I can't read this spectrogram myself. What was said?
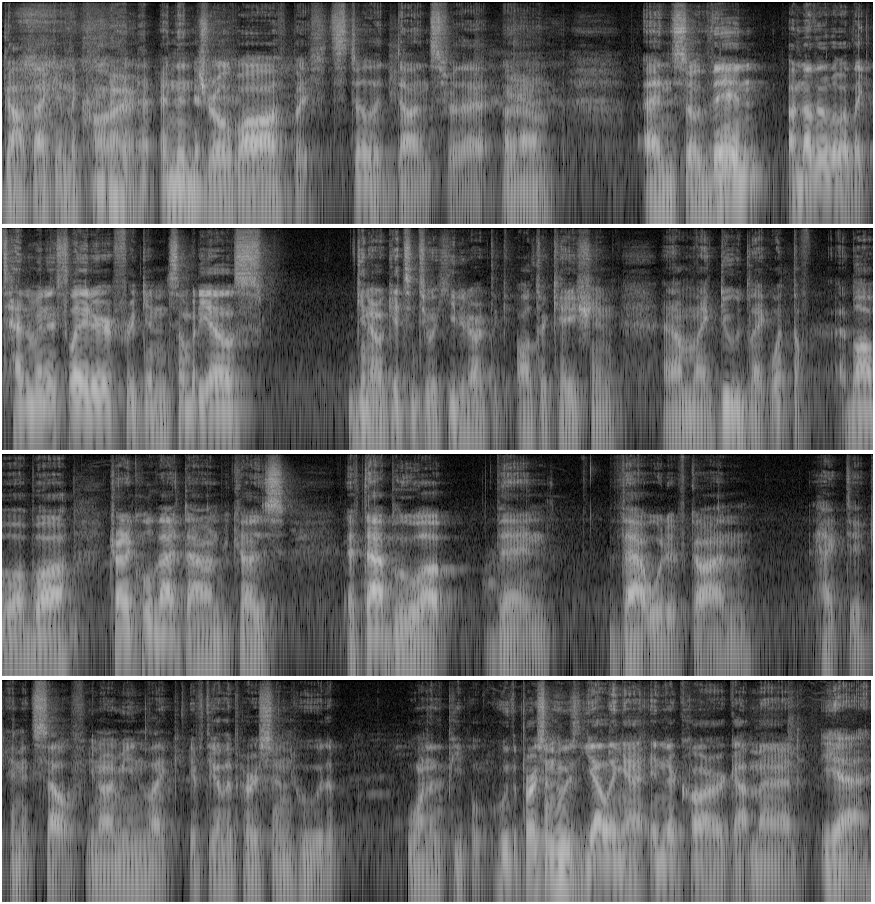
got back in the car and then drove off, but it's still a dunce for that. Yeah. Um, and so then another little like ten minutes later, freaking somebody else, you know, gets into a heated altercation, and I'm like, dude, like what the f- blah blah blah, trying to cool that down because if that blew up, then that would have gotten hectic in itself. You know what I mean? Like if the other person who the one of the people who the person who was yelling at in their car got mad yeah,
